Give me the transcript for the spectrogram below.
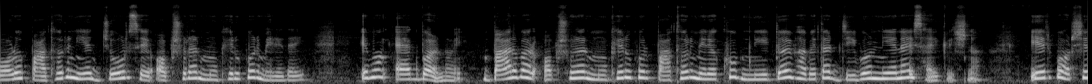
বড় পাথর নিয়ে জোরসে অপ্সরার মুখের উপর মেরে দেয় এবং একবার নয়, বারবার অপ্সরার মুখের উপর পাথর মেরে খুব নির্দয়ভাবে তার জীবন নিয়ে নেয় সাইকৃষ্ণা। এরপর সে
